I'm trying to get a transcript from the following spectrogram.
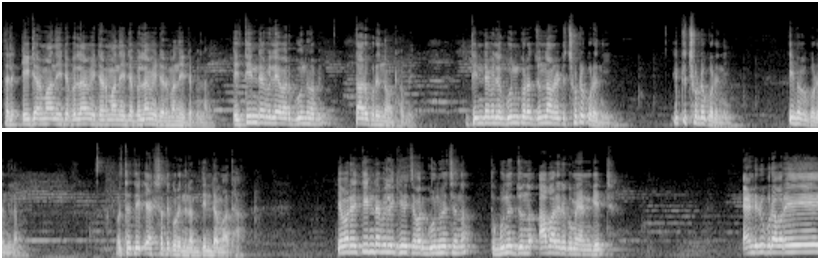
তাহলে এইটার মান এটা পেলাম, এটার মান এটা পেলাম, এটার মান এটা পেলাম। এই তিনটা মিলে আবার গুণ হবে, তার উপরে নট হবে। তিনটা মিলে গুণ করার জন্য আমরা একটু ছোট করে নিই, একটু ছোট করে নিই। এইভাবে করে নিলাম। অর্থাৎ একসাথে করে নিলাম তিনটা মাথা। এবার এই তিনটা মিলে কী হয়েছে? আবার গুণ হয়েছে না? তো গুণের জন্য আবার এরকম অ্যান্ড গেট অ্যান্ডের উপর আবার এই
